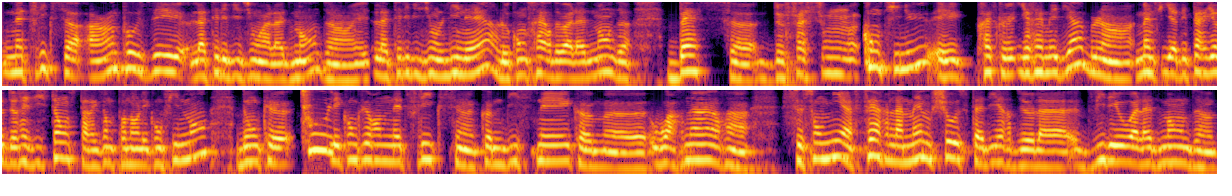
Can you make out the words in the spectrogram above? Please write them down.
Netflix a imposé la télévision à la demande. La télévision linéaire, le contraire de à la demande, baisse de façon continue et presque irrémédiable, même s'il y a des périodes de résistance, par exemple pendant les confinements. Donc euh, tous les concurrents de Netflix, comme Disney, comme euh, Warner, se sont mis à faire la même chose, c'est-à-dire de la vidéo à la demande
